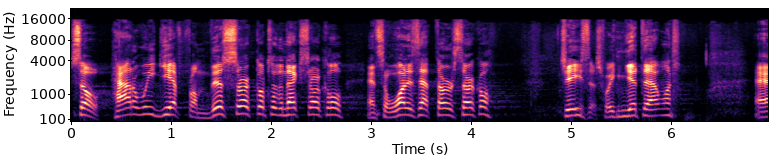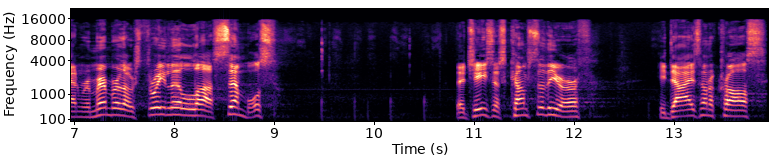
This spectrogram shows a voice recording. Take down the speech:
So, how do we get from this circle to the next circle? And so, what is that third circle? Jesus. We can get that one. And remember those three little uh, symbols that Jesus comes to the earth, he dies on a cross,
